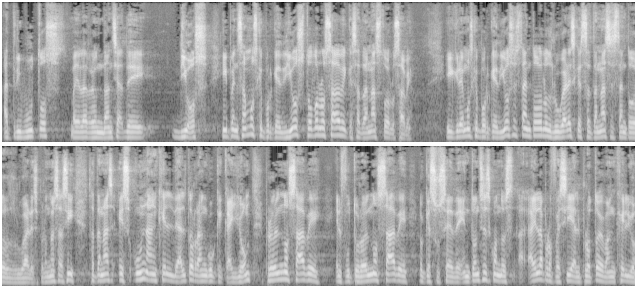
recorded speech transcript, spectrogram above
atributos, vaya la redundancia, de Dios y pensamos que porque Dios todo lo sabe, que Satanás todo lo sabe. Y creemos que porque Dios está en todos los lugares, que Satanás está en todos los lugares. Pero no es así. Satanás es un ángel de alto rango que cayó, pero él no sabe el futuro, él no sabe lo que sucede. Entonces cuando hay la profecía, el protoevangelio,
